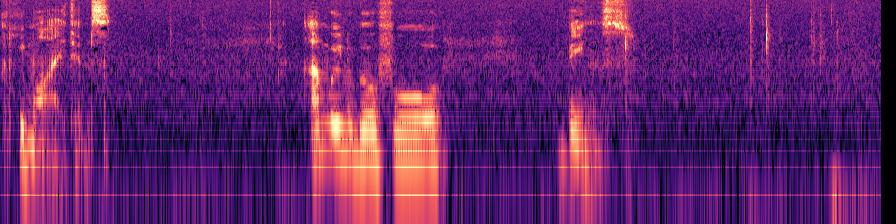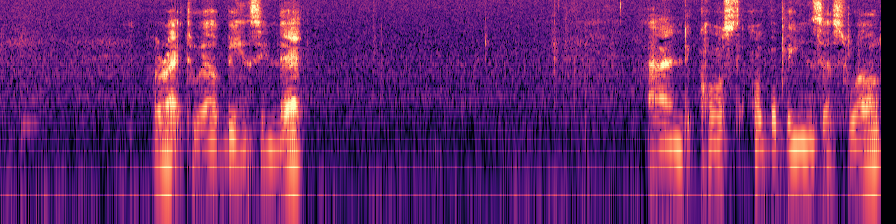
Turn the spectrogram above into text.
three more items. I'm going to go for beans. Alright we have beans in there and the cost of the beans as well.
